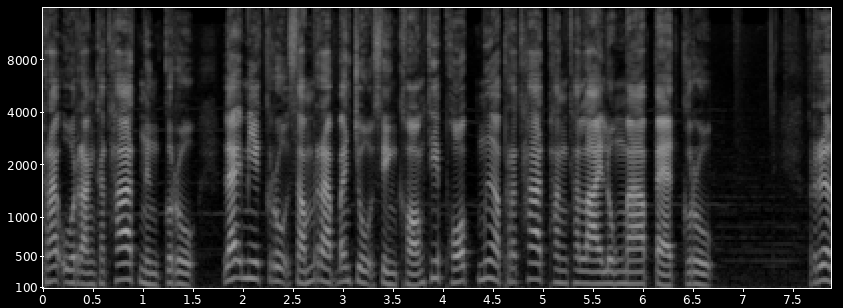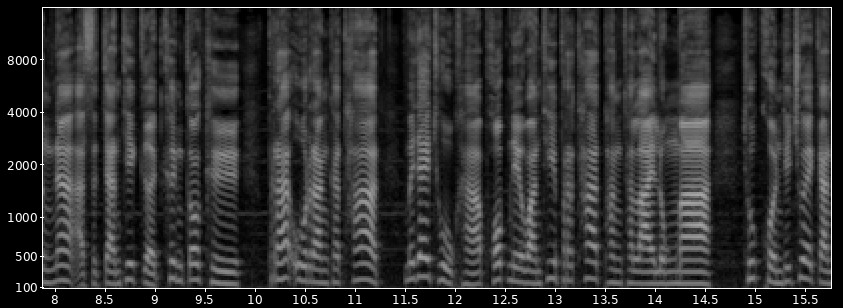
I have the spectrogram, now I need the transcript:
พระอุรังคธาตุหนึ่งกรุ และมีกรุสำหรับบรรจุสิ่งของที่พบเมื่อพระธาตุพังทลายลงมา 8 กรุเรื่องน่าอัศจรรย์ที่เกิดขึ้นก็คือ พระอุรังคธาตุไม่ได้ถูกหาพบในวันที่พระธาตุพังทลายลงมา ทุกคนที่ช่วยกัน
